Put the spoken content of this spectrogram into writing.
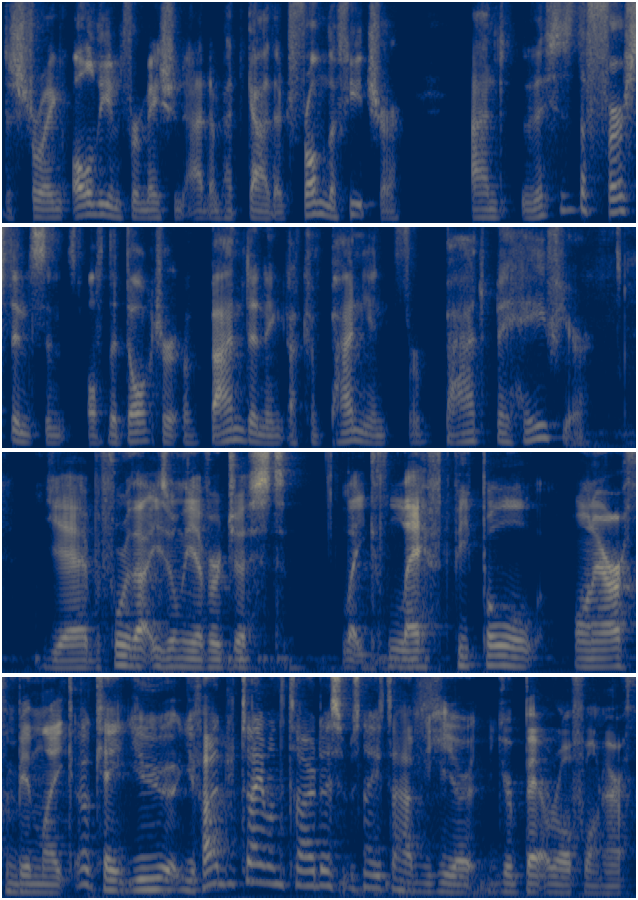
destroying all the information Adam had gathered from the future. And this is the first instance of the Doctor abandoning a companion for bad behavior. Yeah, before that, he's only ever just like left people on Earth and been like, "Okay, you you've had your time on the TARDIS. It was nice to have you here. You're better off on Earth."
